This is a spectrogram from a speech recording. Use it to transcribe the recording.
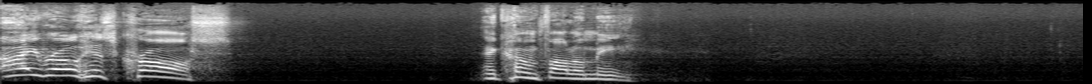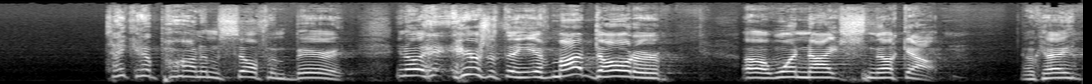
Airo his cross, and come follow me." Take it upon himself and bear it. You know, here's the thing: if my daughter uh, one night snuck out, okay,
